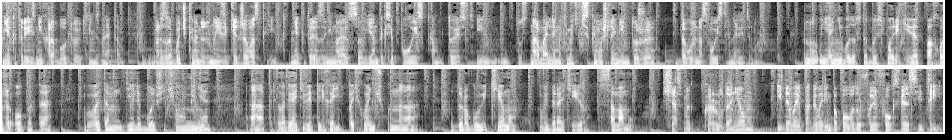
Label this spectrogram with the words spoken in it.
некоторые из них работают, я не знаю, там, разработчиками на языке JavaScript. Некоторые занимаются в Яндексе поиском. То есть, и, то есть нормальное математическое мышление им тоже довольно свойственно, видимо. Ну, я не буду с тобой спорить. У тебя, похоже, опыта в этом деле больше, чем у меня. А предлагаю тебе переходить потихонечку на другую тему, выбирать ее самому. Сейчас мы крутанем, и давай поговорим по поводу Firefox версии 3.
